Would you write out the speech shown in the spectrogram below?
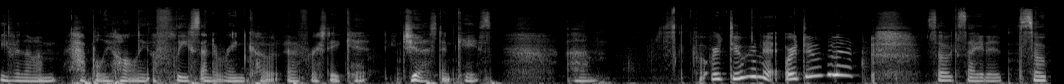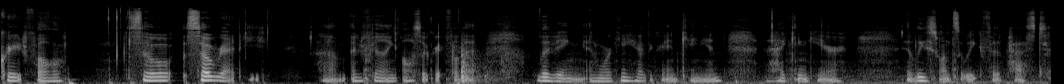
Even though I'm happily hauling a fleece and a raincoat and a first aid kit just in case. Um, but we're doing it. We're doing it. So excited. So grateful. So, so ready. Um, and feeling also grateful that living and working here at the Grand Canyon and hiking here at least once a week for the past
